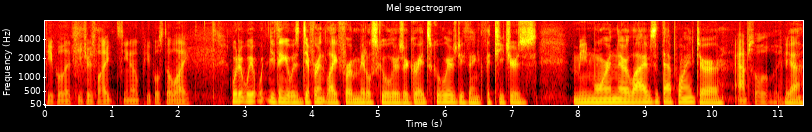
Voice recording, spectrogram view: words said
people that teachers liked, you know, people still liked. What, do you think it was different like for middle schoolers or grade schoolers? Do you think the teachers mean more in their lives at that point or Absolutely. yeah.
